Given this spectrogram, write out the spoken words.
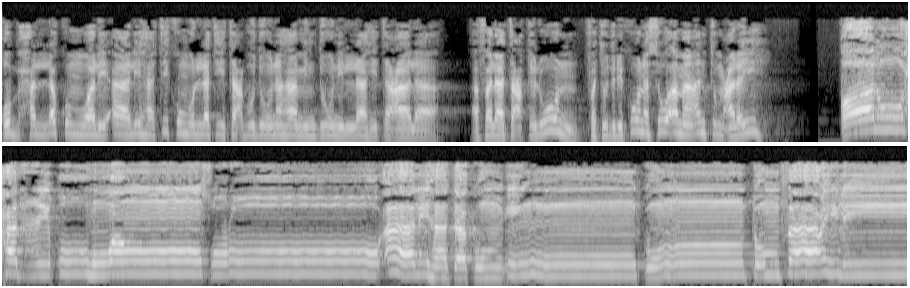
قبحا لكم ولآلهتكم التي تعبدونها من دون الله تعالى. أفلا تعقلون فتدركون سوء ما أنتم عليه؟ قالوا حرقوه وانصروا آلهتكم إن كنتم فاعلين.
